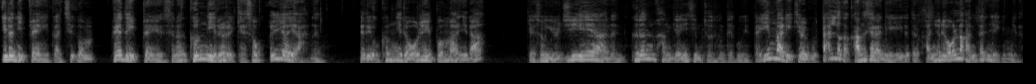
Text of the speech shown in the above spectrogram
이런 입장이니까 지금 페드 입장에서는 금리를 계속 올려야 하는 그리고 금리를 올릴 뿐만 아니라 계속 유지해야 하는 그런 환경이 지금 조성되고 있다. 이 말이 결국 달러가 강세라는 얘기거든. 환율이 올라간다는 얘기입니다.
